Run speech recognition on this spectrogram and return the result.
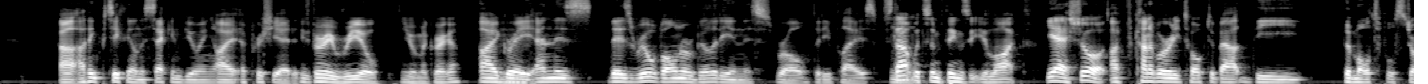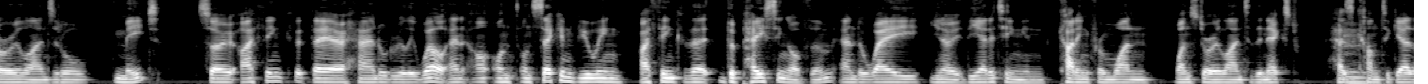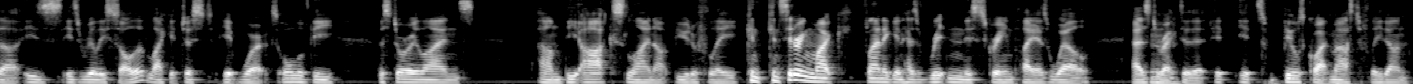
uh, I think, particularly on the second viewing, I appreciated. he's very real, Ewan McGregor. I agree, and there's there's real vulnerability in this role that he plays. Start with some things that you liked. Yeah, sure. I've kind of already talked about the the multiple storylines that all meet. So I think that they're handled really well. And on, on on second viewing, I think that the pacing of them and the way, you know, the editing and cutting from one one storyline to the next has come together is is really solid. Like it just it works. All of the the storylines um, the arcs line up beautifully. Con- considering Mike Flanagan has written this screenplay as well as directed it, it it feels quite masterfully done.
